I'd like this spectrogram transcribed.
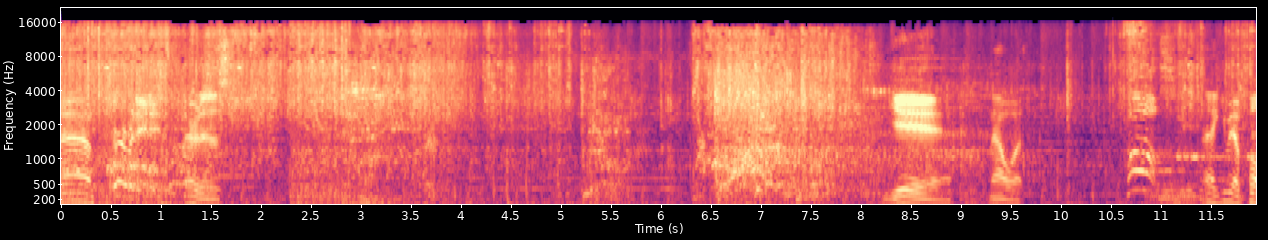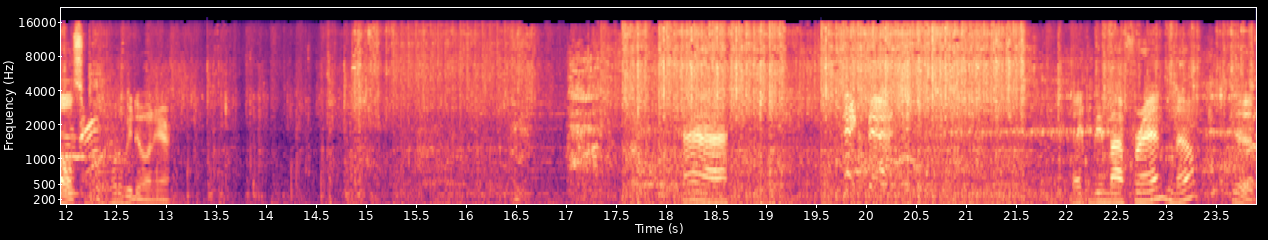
Terminated! There it is. Yeah. Now what? Pulse! Hey, give me a pulse. What are we doing here? Ah, Take that! that could be my friend? No? Good.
